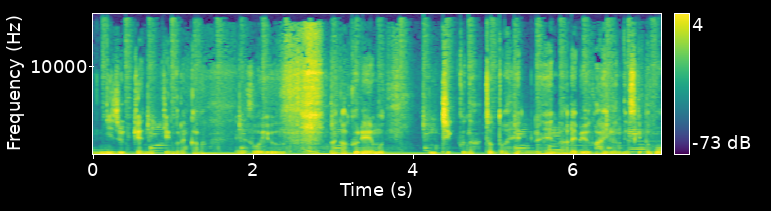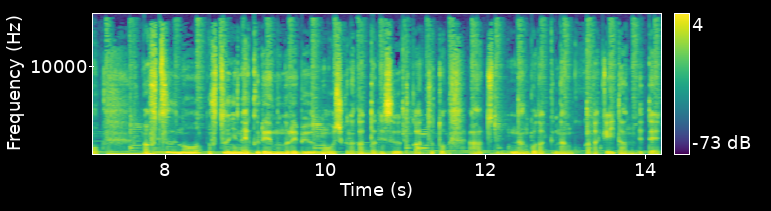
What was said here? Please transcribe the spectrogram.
20件に1件ぐらいかな。えー、そういう、なんかクレームチックな、ちょっと変なレビューが入るんですけども、まあ、普通の、普通にね、クレームのレビュー、まあ、美味しくなかったですとか、ちょっと、あちょっと何個だけ、何個かだけ傷んでて、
